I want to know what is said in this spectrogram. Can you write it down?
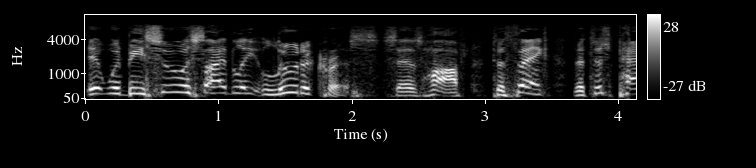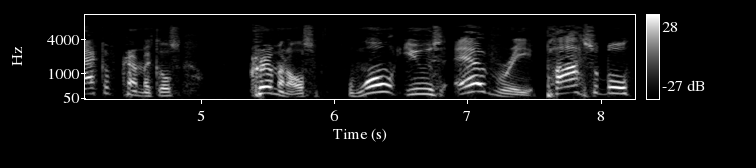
It would be suicidally ludicrous, says Hoft, to think that this pack of criminals criminals won't use every possible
